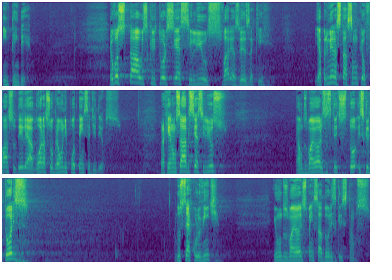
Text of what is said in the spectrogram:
entender. Eu vou citar o escritor C.S. Lewis várias vezes aqui, e a primeira citação que eu faço dele é agora sobre a onipotência de Deus. Para quem não sabe, C.S. Lewis é um dos maiores escritores do século XX e um dos maiores pensadores cristãos.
